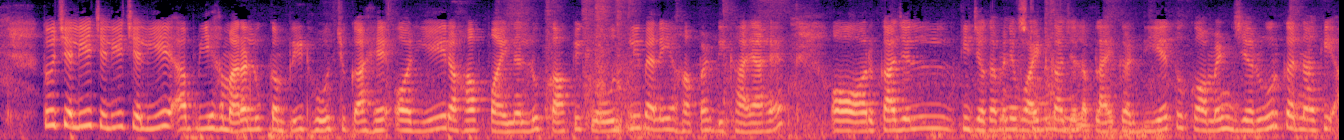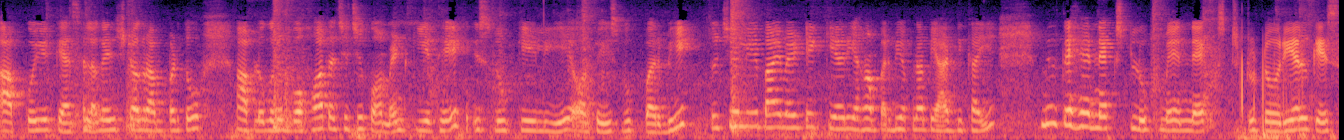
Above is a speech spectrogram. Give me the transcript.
तो चलिए चलिए चलिए, अब ये हमारा लुक कंप्लीट हो चुका है और ये रहा फाइनल लुक काफ़ी क्लोजली मैंने यहाँ यहाँ पर दिखाया है। और काजल की जगह मैंने वाइट काजल अप्लाई कर दी है तो कमेंट ज़रूर करना कि आपको ये कैसा लगा इंस्टाग्राम पर। तो आप लोगों ने बहुत अच्छे अच्छे कमेंट किए थे इस लुक के लिए और फेसबुक पर भी। तो चलिए बाय बाय टेक केयर यहाँ पर भी अपना प्यार दिखाइए। मिलते हैं नेक्स्ट लुक में नेक्स्ट टूटोरियल के साथ।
